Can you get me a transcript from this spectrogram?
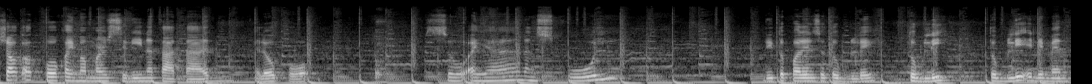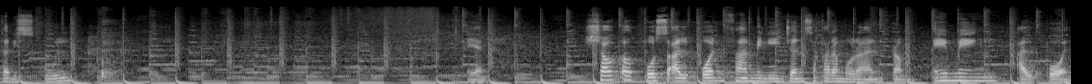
Shout out po kay Ma'am Marcelina Tatad. Hello po. So, ayan, ang school. Dito pa rin sa Tubli. Tubli. Tubli Elementary School. Ayan. Shout out po sa Alpon family dyan sa Karamuran from Eming Alpon.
